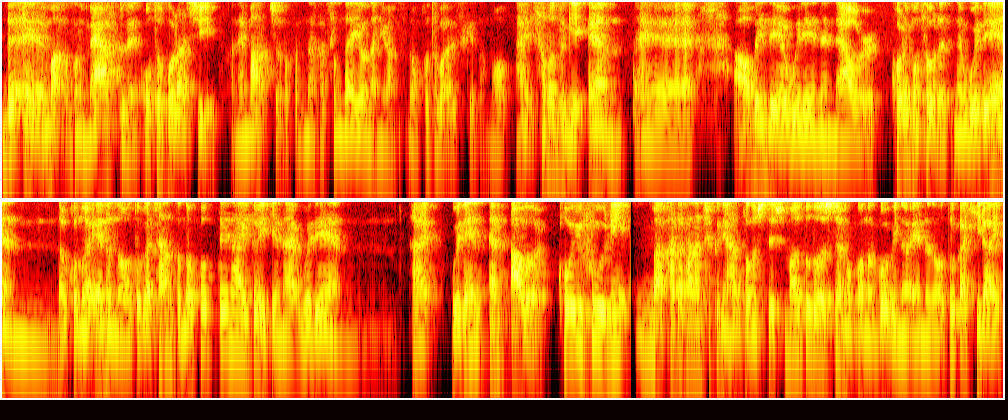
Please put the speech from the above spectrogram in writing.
で、えーまあ、この masculine 男らしいとかねマッチョとかなんかそんなようなニュアンスの言葉ですけども、はい、その次 N、えー I'll be there within an hour これもそうですね。within のこの N の音がちゃんと残ってないといけない。within はい、within an hour こういうふうに、まあ、カタカナチックに発音してしまうとどうしてもこの語尾の N の音が開い、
